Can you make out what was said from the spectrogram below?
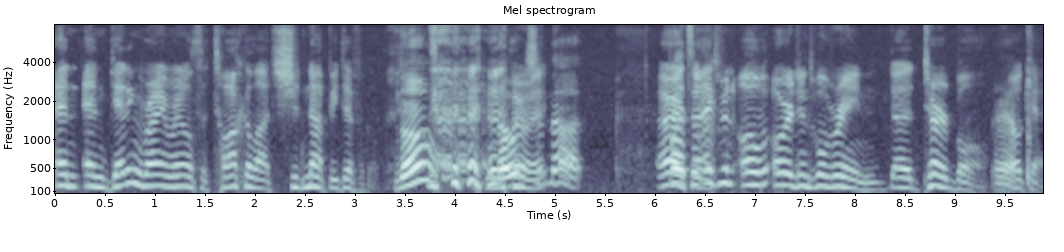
And and getting Ryan Reynolds to talk a lot should not be difficult. No, no, it right. should not. All right, But, so you. X Men Origins Wolverine, uh, Turd Ball. Yeah. Okay.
